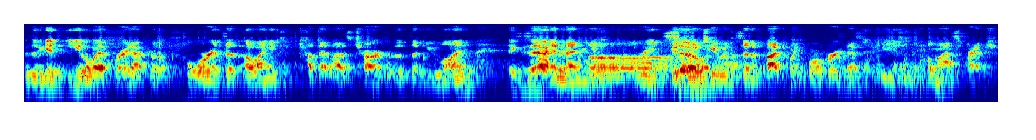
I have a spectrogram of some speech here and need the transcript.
Because if it gets EOF right after the four, it says, oh, I need to cut that last char because it's a new line. exactly. And then you Oh. read So- 52 instead of 524, for example, if you use the last branch.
